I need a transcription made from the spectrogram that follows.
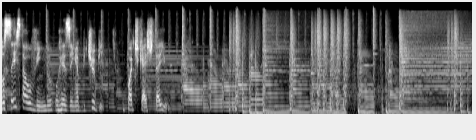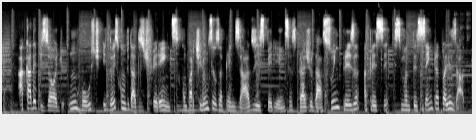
Você está ouvindo o Resenha B2B, o podcast da You. A cada episódio, um host e dois convidados diferentes compartilham seus aprendizados e experiências para ajudar a sua empresa a crescer e se manter sempre atualizado.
